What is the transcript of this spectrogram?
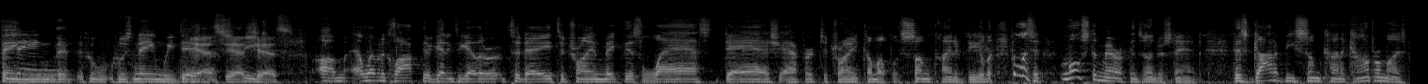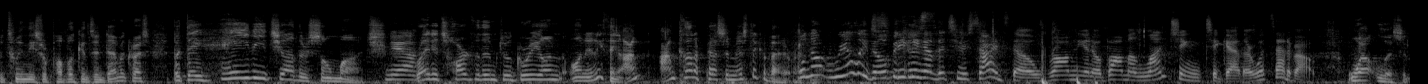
thing, Thing. that who, whose name we did Yes, yes, speak. yes. Um, 11 o'clock, they're getting together today to try and make this last dash effort to try and come up with some kind of deal. But, but listen, most Americans understand there's got to be some kind of compromise between these Republicans and Democrats, but they hate each other so much. Yeah. Right? It's hard for them to agree on, on anything. I'm, I'm kind of pessimistic about it right well, not really though, because Speaking of the two sides, though, Romney and Obama lunching together, what's that about? Well, listen.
